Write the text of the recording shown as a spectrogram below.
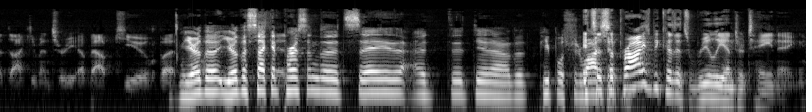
a documentary about Q, but You're the you're the second it. person to say uh, that you know that people should watch. it's watch a it. surprise because it's really entertaining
